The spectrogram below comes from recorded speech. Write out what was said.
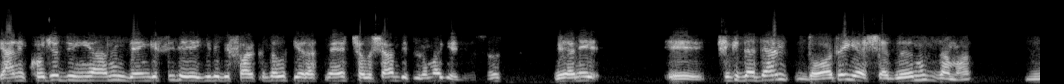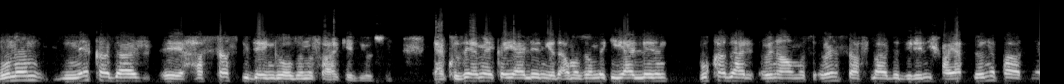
Yani koca dünyanın dengesiyle ilgili bir farkındalık yaratmaya çalışan bir duruma geliyorsunuz. Ve yani e, çünkü neden doğada yaşadığımız zaman bunun ne kadar e, hassas bir denge olduğunu fark ediyorsun. Yani Kuzey Amerika yerlerinin ya da Amazon'daki yerlerin bu kadar ön alması, ön saflarda direniş hayatlarını pahasına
